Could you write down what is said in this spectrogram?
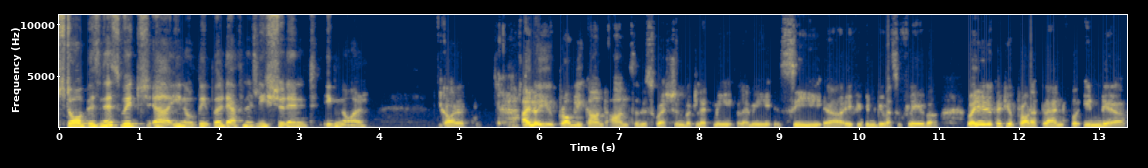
store business which uh, you know people definitely shouldn't ignore. Got it. I know you probably can't answer this question but let me let me see uh, if you can give us a flavor. When you look at your product plan for india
